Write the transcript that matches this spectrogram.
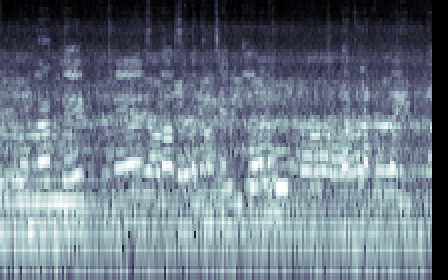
ਪ੍ਰੋਗਰਾਮ ਤੇ ਮੈਂ ਸਰਦਾਰ ਲਖਨ ਸਿੰਘ ਜੀ ਲੱਖ ਲੱਖ ਵਧਾਈ ਦਿੰਦਾ।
